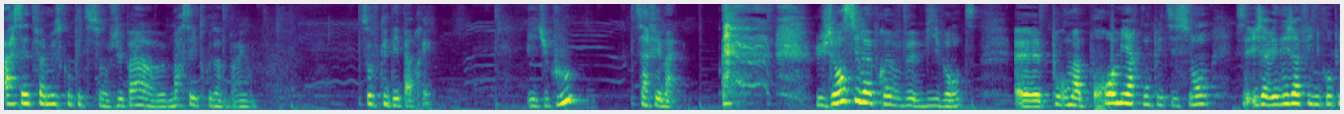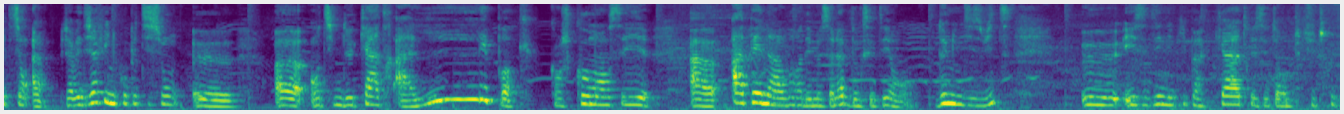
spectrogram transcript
à cette fameuse compétition. Je sais pas, euh, Marseille-Trudun par exemple. Sauf que t'es pas prêt. Et du coup, ça fait mal. J'en suis la preuve vivante. Euh, pour ma première compétition, j'avais déjà fait une compétition. Alors, j'avais déjà fait une compétition euh, euh, en team de 4 à l'époque, quand je commençais à, à peine à avoir des muscle-up, donc c'était en 2018. et c'était une équipe à 4 et c'était un petit truc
